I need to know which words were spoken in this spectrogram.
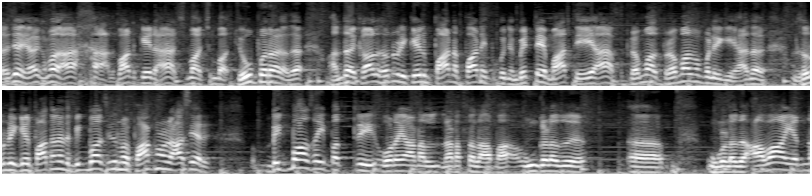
ரஜய் அது பாட்டு கேடா சும்மா சும்மா சூப்பராக அது அந்த காலம் சொன்னபடி கேளு பாட பாட்டை இப்போ கொஞ்சம் பெட்டே மாற்றி ஆ பிரமா பிரமாதம் பண்ணியிருக்கீங்க அதை சொன்னபடி கேள்வி பார்த்தோன்னா அந்த பிக் பாஸ் சீசன் பார்க்கணும்னு ஆசையாக இருக்குது பிக் பாஸை பற்றி உரையாடல் நடத்தலாமா? உங்களது உங்களது அவா என்ன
